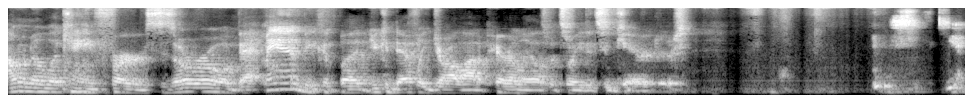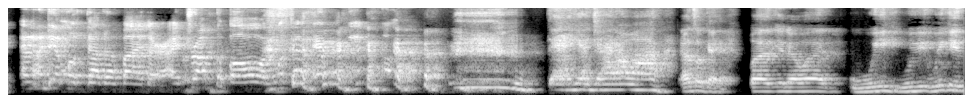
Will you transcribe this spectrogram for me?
I don't know what came first, Zorro or Batman, because but you can definitely draw a lot of parallels between the two characters. Yeah, and I didn't look that up either. I dropped the ball and looked at everything. Dang it, John! That's okay. But you know what? We we we can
